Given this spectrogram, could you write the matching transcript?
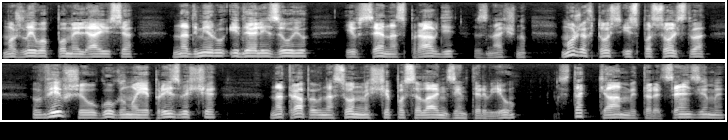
Можливо, помиляюся, надміру ідеалізую, і все насправді значно. Може, хтось із посольства, ввівши у Google моє прізвище, натрапив на сонмище посилань з інтерв'ю, статтями та рецензіями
